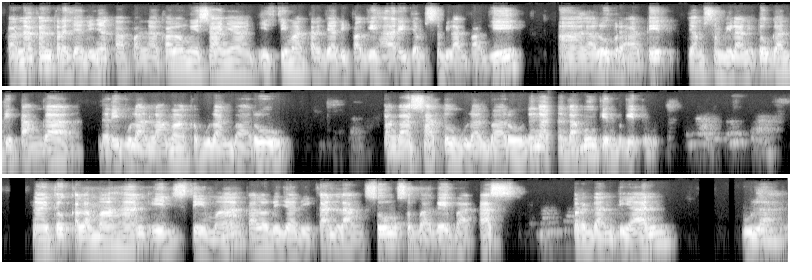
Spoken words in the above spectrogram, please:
karena kan terjadinya kapan? Nah, kalau misalnya ijtima terjadi pagi hari jam 9 pagi, ah, lalu berarti jam 9 itu ganti tanggal dari bulan lama ke bulan baru. Tanggal 1 bulan baru. Dengan nggak mungkin begitu. Nah, itu kelemahan ijtima kalau dijadikan langsung sebagai batas pergantian bulan.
